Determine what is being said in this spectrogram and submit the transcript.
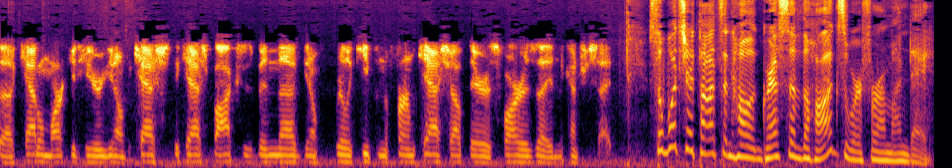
uh, cattle market here. You know, the cash the cash box has been uh, you know really keeping the firm cash out there as far as uh, in the countryside. So, what's your thoughts on how aggressive the hogs were for a Monday?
